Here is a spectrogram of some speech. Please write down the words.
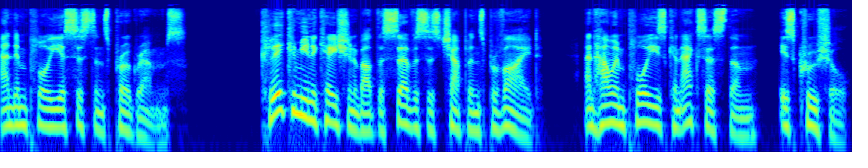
and employee assistance programs. Clear communication about the services chaplains provide and how employees can access them is crucial.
